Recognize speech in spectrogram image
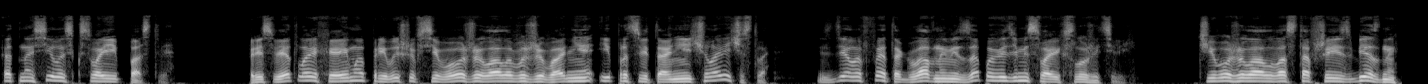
относилась к своей пастве. Пресветлая Хейма превыше всего желала выживания и процветания человечества — сделав это главными заповедями своих служителей. Чего желал восставший из бездны,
